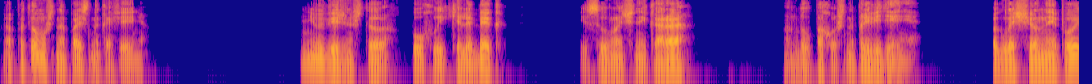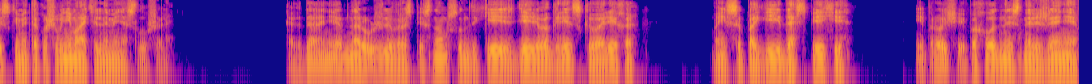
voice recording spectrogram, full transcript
а потом уж напасть на кофейню. Не уверен, что пухлый келебек и сумрачный кора, он был похож на привидение, поглощенные поисками, так уж внимательно меня слушали. Когда они обнаружили в расписном сундуке из дерева грецкого ореха мои сапоги, доспехи и прочее походное снаряжение,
